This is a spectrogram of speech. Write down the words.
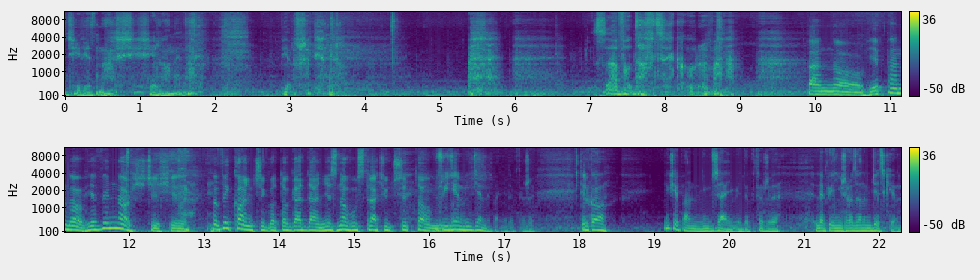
19, zielony dom. Pierwsze piętro. Zawodowcy, kurwa. Panowie, panowie, wynoście się. No wykończy go to gadanie. Znowu stracił przytomność. Już idziemy, idziemy, panie doktorze. Tylko niech się pan nim zajmie, doktorze. Lepiej niż rodzonym dzieckiem.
